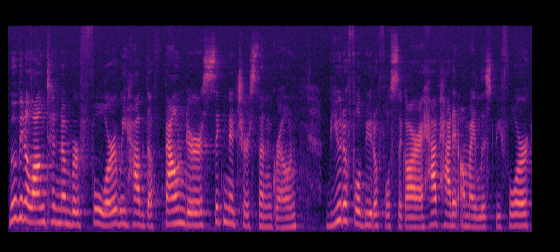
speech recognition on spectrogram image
Moving along to number four, we have the Founder Signature Sun Grown. Beautiful, beautiful cigar. I have had it on my list before.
